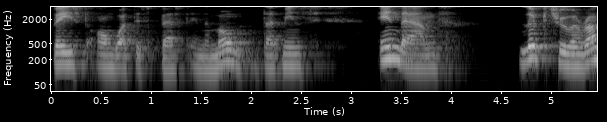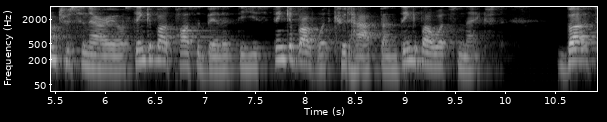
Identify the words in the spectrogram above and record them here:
based on what is best in the moment. That means, in the end, look through and run through scenarios, think about possibilities, think about what could happen, think about what's next, but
